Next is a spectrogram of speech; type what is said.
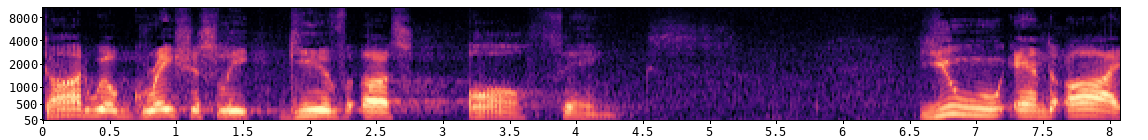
God will graciously give us all things. You and I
